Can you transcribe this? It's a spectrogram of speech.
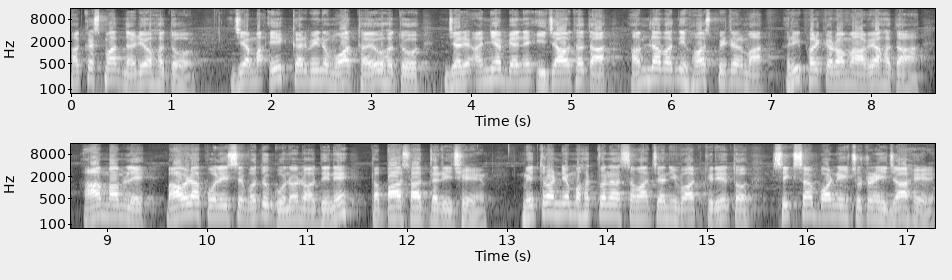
અકસ્માત નડ્યો હતો, જેમાં એક કર્મીનું મોત થયું હતું, જ્યારે અન્ય બેને ઈજાઓ થતાં અમદાવાદની હોસ્પિટલમાં રિફર કરવામાં આવ્યા હતા. આ મામલે બાવળા પોલીસે વધુ ગુનો નોંધીને તપાસ હાથ ધરી છે. મિત્રો, અન્ય મહત્વના સમાચારની વાત કરીએ તો શિક્ષણ બોર્ડની ચૂંટણી જાહેર.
